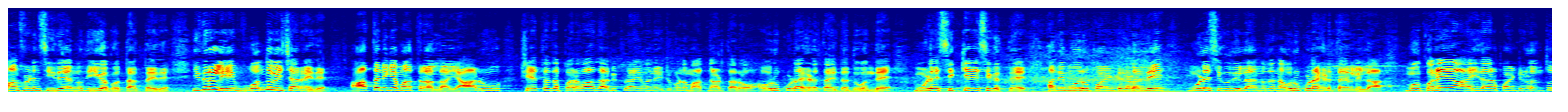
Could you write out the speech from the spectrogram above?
ಕಾನ್ಫಿಡೆನ್ಸ್ ಇದೆ ಅನ್ನೋದು ಈಗ ಗೊತ್ತಾಗ್ತಾ ಇದೆ. ಇದರಲ್ಲಿ ಒಂದು ವಿಚಾರ ಇದೆ. ಆತನಿಗೆ ಮಾತ್ರ ಅಲ್ಲ, ಯಾರು ಕ್ಷೇತ್ರದ ಪರವಾದ ಅಭಿಪ್ರಾಯವನ್ನು ಇಟ್ಟುಕೊಂಡು ಮಾತನಾಡ್ತಾರೋ ಅವರು ಕೂಡ ಹೇಳ್ತಾ ಇದ್ದದ್ದು ಒಂದೇ. ಮೂಳೆ ಸಿಕ್ಕೇ ಸಿಗುತ್ತೆ. ಹದಿಮೂರು ಪಾಯಿಂಟ್ಗಳಲ್ಲಿ ಮೂಳೆ ಸಿಗುವುದಿಲ್ಲ ಅನ್ನೋದನ್ನು ಅವರು ಕೂಡ ಹೇಳ್ತಾ ಇರಲಿಲ್ಲ. ಕೊನೆಯ ಐದಾರು ಪಾಯಿಂಟ್ಗಳಂತೂ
